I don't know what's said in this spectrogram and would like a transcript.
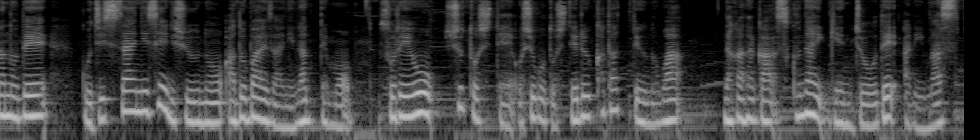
なのでこう実際に整理収納アドバイザーになってもそれを主としてお仕事してる方っていうのはなかなか少ない現状であります。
